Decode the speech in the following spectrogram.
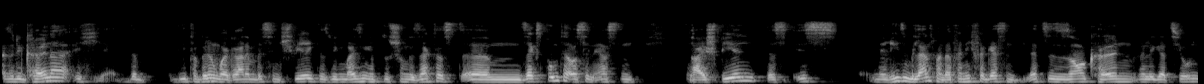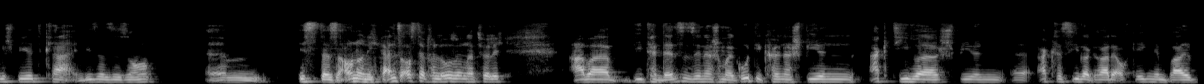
Also die Kölner, ich, die Verbindung war gerade ein bisschen schwierig, deswegen weiß ich nicht, ob du es schon gesagt hast. Ähm, sechs Punkte aus den ersten drei Spielen, das ist eine Riesenbilanz, man darf ja nicht vergessen, letzte Saison Köln Relegation gespielt. Klar, in dieser Saison ähm, ist das auch noch nicht ganz aus der Verlosung natürlich. Aber die Tendenzen sind ja schon mal gut. Die Kölner spielen aktiver, spielen äh, aggressiver, gerade auch gegen den Ball,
